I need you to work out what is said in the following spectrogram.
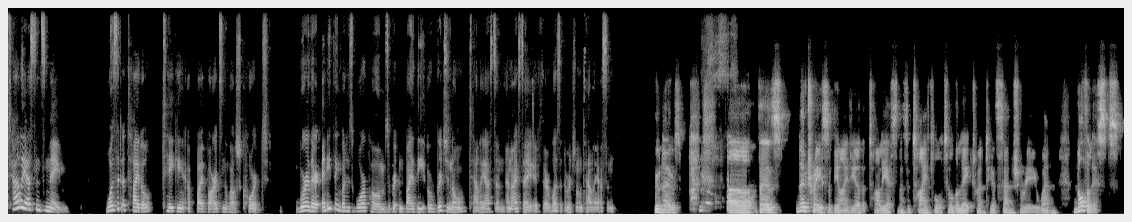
Taliesin's name, was it a title taken up by bards in the Welsh court? Were there anything but his war poems written by the original Taliesin? And I say, if there was an original Taliesin. Who knows? uh, there's no trace of the idea that Taliesin is a title till the late 20th century when novelists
